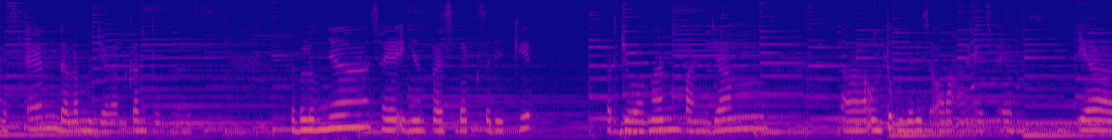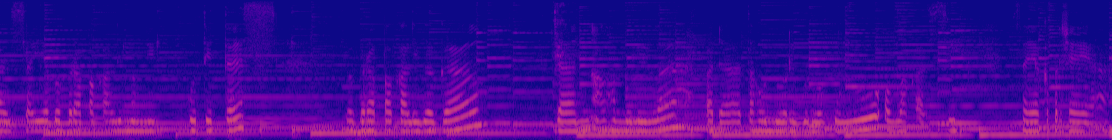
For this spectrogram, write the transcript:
ASN dalam menjalankan tugas. Sebelumnya saya ingin flashback sedikit perjuangan panjang uh, untuk menjadi seorang ASN. Ya, saya beberapa kali mengikuti tes, beberapa kali gagal, dan alhamdulillah pada tahun 2020 Allah kasih saya kepercayaan.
